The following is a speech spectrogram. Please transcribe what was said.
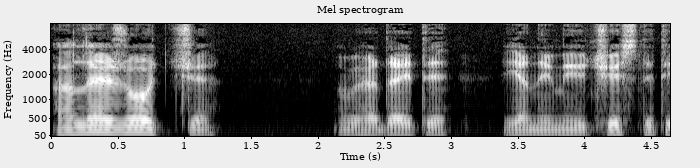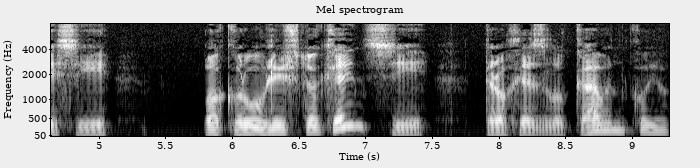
Але ж, отче, вгадайте, я не вмію чистити сі округлі штукенці, трохи з лукавинкою,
